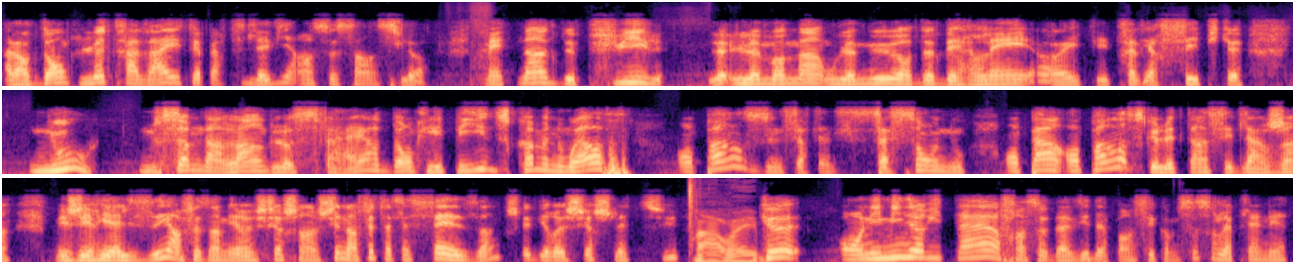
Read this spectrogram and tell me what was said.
Alors donc, le travail fait partie de la vie en ce sens-là. Maintenant, depuis le, moment où le mur de Berlin a été traversé, puis que nous, nous sommes dans l'anglosphère, donc les pays du Commonwealth on pense d'une certaine façon, nous. On, on pense que le temps, c'est de l'argent. Mais j'ai réalisé en faisant mes recherches en Chine, en fait, ça fait 16 ans que je fais des recherches là-dessus, ah, oui. que on est minoritaire, François David, à penser comme ça sur la planète.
